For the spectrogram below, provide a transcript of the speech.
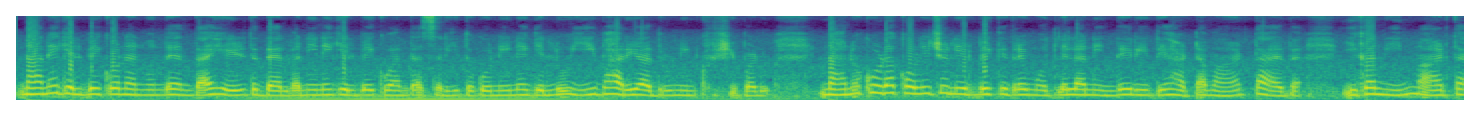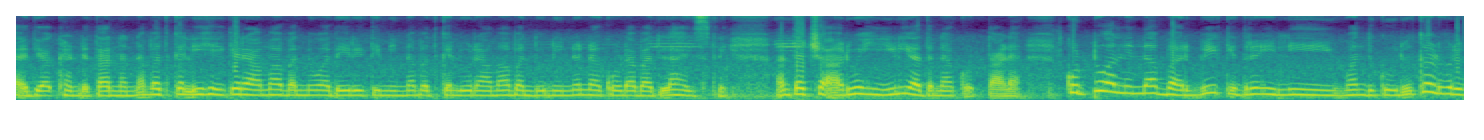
ನಾನೇ ಗೆಲ್ಲಬೇಕು ನನ್ನ ಮುಂದೆ ಅಂತ ಹೇಳ್ತಿದ್ದೆ ಅಲ್ವಾ? ನೀನೇ ಗೆಲ್ಲಬೇಕು ಅಂತ ಸರಿ ತಗೋ, ನೀನೇ ಗೆಲ್ಲು, ಈ ಬಾರಿ ಆದರೂ ನೀನು ಖುಷಿ ಪಡು. ನಾನು ಕೂಡ ಕಾಲೇಜಲ್ಲಿ ಇರಬೇಕಿದ್ರೆ ಮೊದಲೆಲ್ಲ ನಿಂದೇ ರೀತಿ ಹಠ ಮಾಡ್ತಾ ಇದ್ದೆ. ಈಗ ನೀನು ಮಾಡ್ತಾ ಇದೆಯಾ ಖಂಡಿತ? ನನ್ನ ಬದುಕಲ್ಲಿ ಹೇಗೆ ರಾಮ ಬಂದು ಅದೇ ರೀತಿ ನಿನ್ನ ಬದುಕಲ್ಲೂ ರಾಮ ಬಂದು ನಿನ್ನನ್ನು ಕೂಡ ಬದಲಾಯಿಸಲಿ ಅಂತ ಚಾರು ಹೇಳಿ ಅದನ್ನು ಕೊಡ್ತಾಳೆ. ಕೊಟ್ಟು ಅಲ್ಲಿಂದ ಬರಬೇಕಿದ್ರೆ ಇಲ್ಲಿ ಒಂದು ಗುರುಗಳವರು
